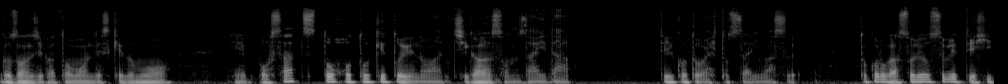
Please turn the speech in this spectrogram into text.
ご存知かと思うんですけども、えー菩薩と仏というのは違う存在だっていうことが一つあります。ところがそれを全てひっ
